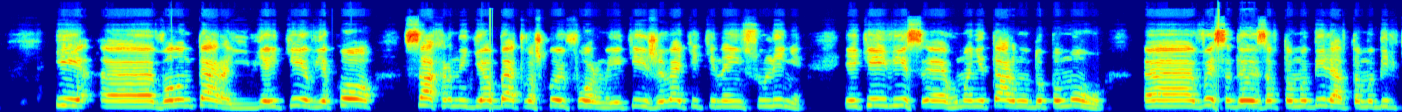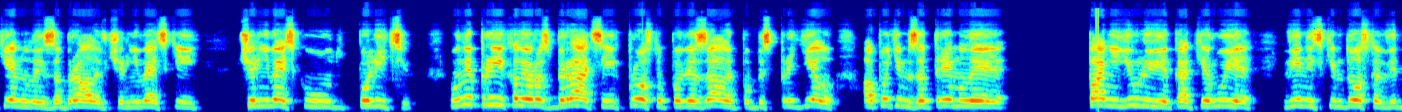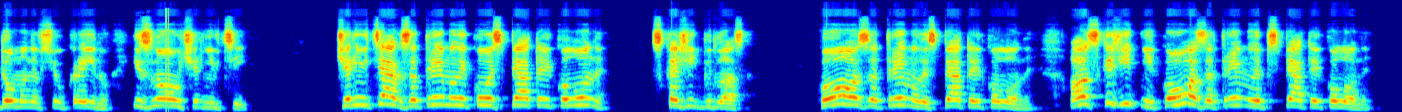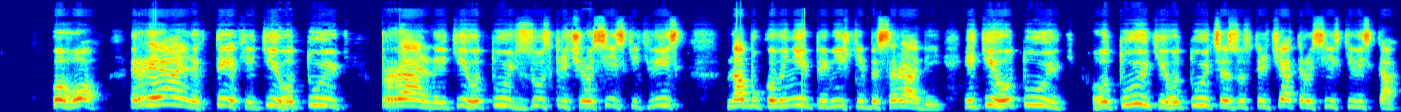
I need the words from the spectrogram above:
і е, волонтера, в, які, в якого сахарний діабет важкої форми, який живе тільки на інсуліні, який віз е, гуманітарну допомогу, е, висадили з автомобіля, автомобіль кинули і забрали в Чернівецький, Чернівецьку поліцію. Вони приїхали розбиратися, їх просто пов'язали по безпреділу, а потім затримали пані Юлію, яка керує Вінницьким достом, відомо на всю Україну, і знову Чернівці. В Чернівцях затримали когось з п'ятої колони. Скажіть, будь ласка, кого затримали з п'ятої колони? А от скажіть мені, кого затримали б з п'ятої колони? Кого? Реальних тих, які готують правильно, які готують зустріч російських військ на Буковині в Північній Бесарабії, які готують, готують і готуються зустрічати російські війська.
